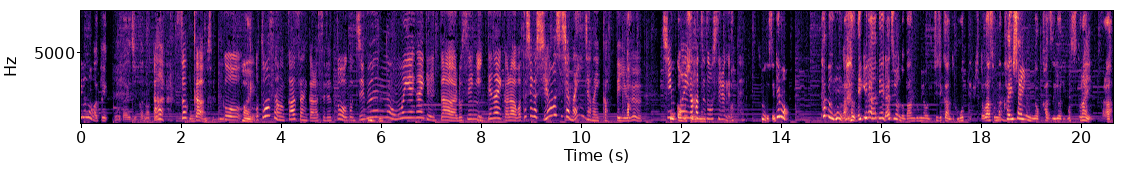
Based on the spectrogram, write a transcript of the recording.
えるのが結構大事かなとあ、そっか。こう、はいお父さんお母さんからするとこう自分の思い描いていた路線に行ってないから私が幸せじゃないんじゃないかっていう心配が発動してるんですね。そうですね。でも、多分、あの、レギュラーでラジオの番組を1時間とか持ってる人は、そんな会社員の数よりも少ないから、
